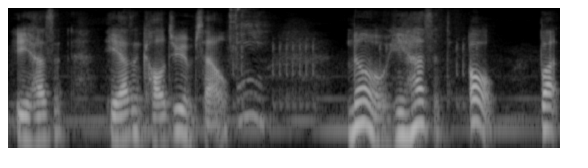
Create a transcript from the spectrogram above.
He hasn't he hasn't called you himself? Eh. No, he hasn't. Oh, but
